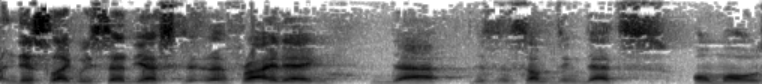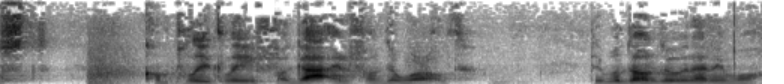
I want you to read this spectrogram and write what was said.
And this, like we said yesterday, uh, Friday, that this is something that's almost completely forgotten from the world. People don't do it anymore.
